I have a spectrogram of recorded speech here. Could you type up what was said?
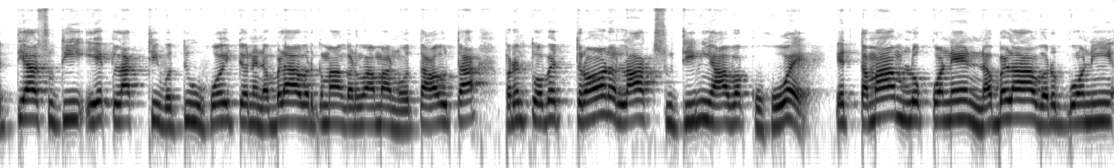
અત્યાર સુધી એક લાખથી વધુ હોય તો એને નબળા વર્ગમાં ગણવામાં નહોતા આવતા, પરંતુ હવે ત્રણ લાખ સુધીની આવક હોય, એ તમામ લોકોને નબળા વર્ગોની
